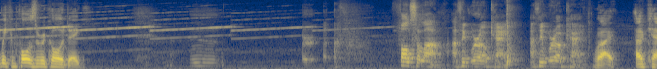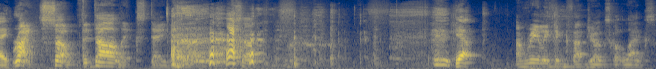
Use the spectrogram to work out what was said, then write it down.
We can pause the recording. False alarm. I think we're okay. I think we're okay. Right. Okay. Right, so the Daleks, David. so Yeah. I really think that joke's got legs.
